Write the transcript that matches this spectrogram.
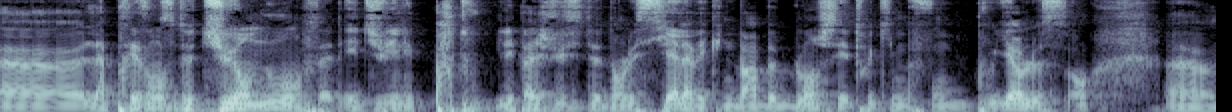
euh, la présence de Dieu en nous en fait. Et Dieu, il est partout. Il est pas juste dans le ciel avec une barbe blanche. C'est des trucs qui me font bouillir le sang. Euh,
